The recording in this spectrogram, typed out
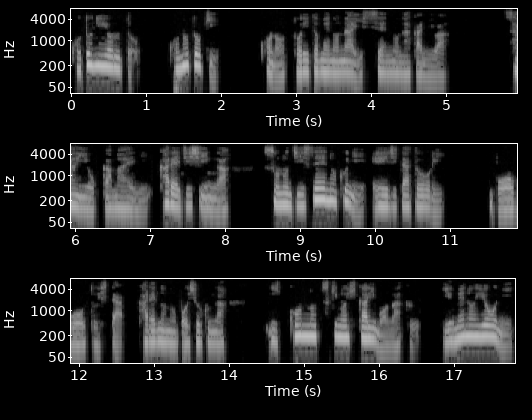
ことによると、この時、この取り留めのない視線の中には、三四日前に彼自身がその自生の句に応じた通り、ぼうぼうとした枯野の母色が一根の月の光もなく、夢のように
